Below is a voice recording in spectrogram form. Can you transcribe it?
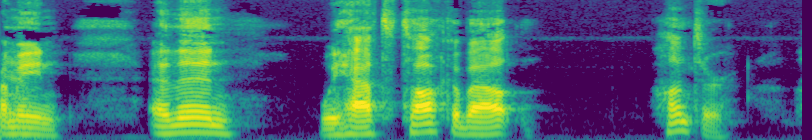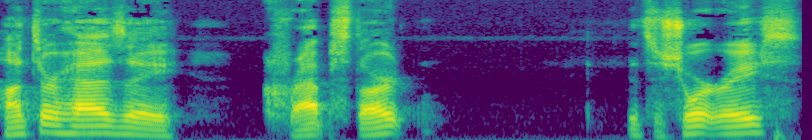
I Yeah. mean, and then we have to talk about Hunter. Hunter has a crap start. It's a short race,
